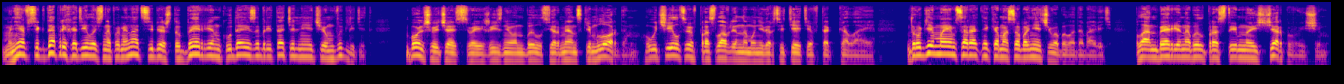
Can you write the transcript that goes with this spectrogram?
Мне всегда приходилось напоминать себе, что Беррин куда изобретательнее, чем выглядит. Большую часть своей жизни он был сермянским лордом, учился в прославленном университете в Таккалае. Другим моим соратникам особо нечего было добавить. План Беррина был простым, но исчерпывающим.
